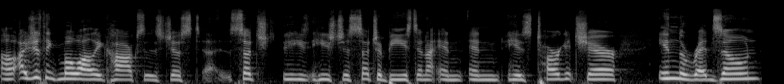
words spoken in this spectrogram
Uh, I just think Mo Alie-Cox is just uh, such he's he's just such a beast, and I- and and his target share in the red zone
